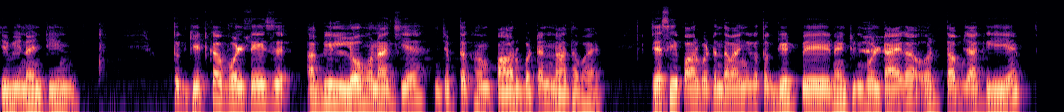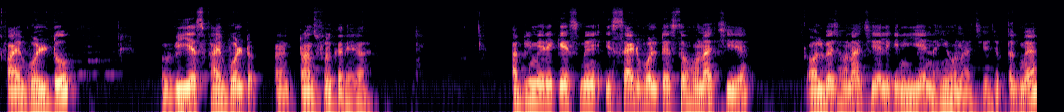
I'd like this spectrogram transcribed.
ये भी नाइनटीन। तो गेट का वोल्टेज अभी लो होना चाहिए जब तक हम पावर बटन ना दबाएँ। जैसे ही पावर बटन दबाएँगे तो गेट पे 19 वोल्ट आएगा और तब जाके ये 5 volt to V S five volt transfer करेगा। अभी मेरे केस में इस साइड वोल्टेज तो होना चाहिए। ऑलवेज होना चाहिए, लेकिन ये नहीं होना चाहिए। जब तक मैं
